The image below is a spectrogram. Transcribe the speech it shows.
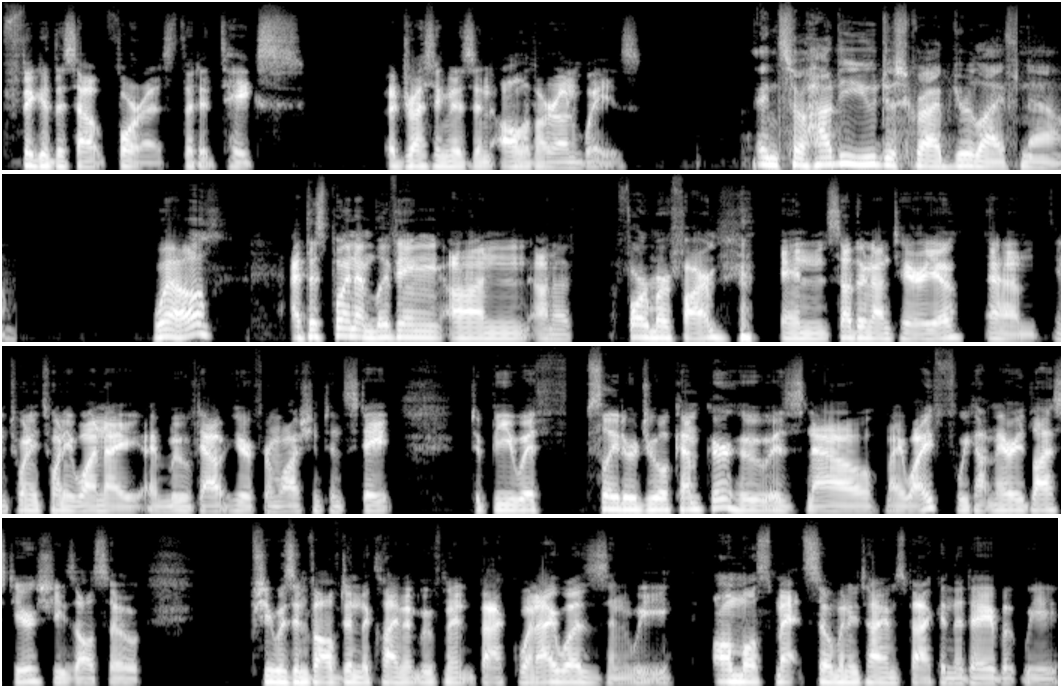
figure this out for us that it takes addressing this in all of our own ways. And so how do you describe your life now? Well, at this point I'm living on on a former farm in southern Ontario. Um, in 2021 I, I moved out here from Washington State to be with Slater Jewell Kemker, who is now my wife. We got married last year. She's also she was involved in the climate movement back when I was, and we almost met so many times back in the day, but we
